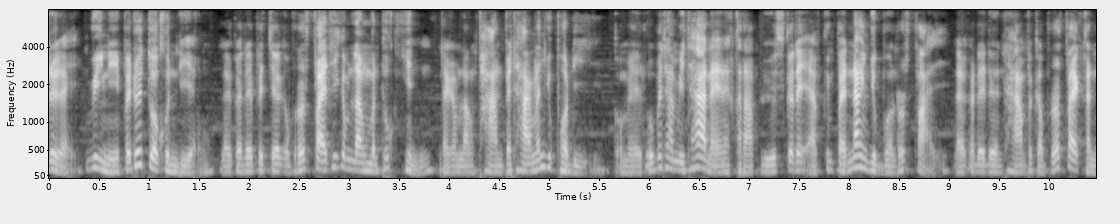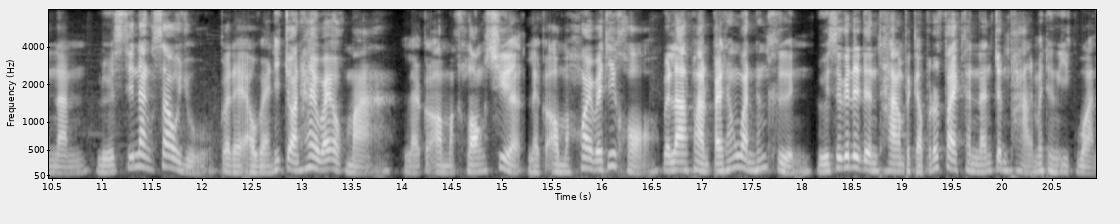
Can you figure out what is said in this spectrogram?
เรื่อยๆ วิ่งหนีไปด้วยตัวคนเดียว แล้วก็ได้ไปเจอกับรถไฟที่กำลังบรรทุกหิน และกำลังผ่านไปทางนั้นอยู่พอดี ก็ไม่รู้ไปทำอีท่าไหนนะครับลูอิสก็ได้แอบขึ้นไปนั่งอยู่บนรถไฟ แล้วก็ได้เดินทางไปกับรถไฟคันนั้นลูอิสที่นั่งเศร้าอยู่ ก็ได้เอาแหวนที่จอนให้ไว้ออกมา แล้วก็เอามาคล้องเชือก แล้วก็เอามาห้อยไว้ที่คอ เวลาผ่านไปทั้งวันทั้งคืนลูอิสก็ได้เดินทางไปกับรถไฟคันนั้นจนผ่านมาถึงอีกวัน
